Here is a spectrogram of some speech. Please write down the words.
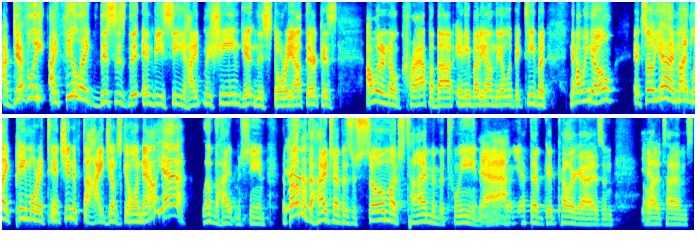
I definitely I feel like this is the NBC hype machine getting this story out there because I wouldn't know crap about anybody on the Olympic team, but now we know. And so, yeah, I might like pay more attention if the high jump's going now. Yeah. Love the hype machine. The yeah. problem with the high jump is there's so much time in between. Yeah. You have to have good color guys. And a yeah. lot of times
